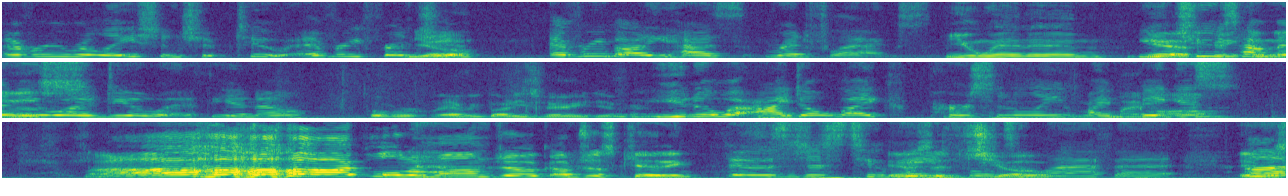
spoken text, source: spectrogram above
every relationship too, every friendship, Yeah. everybody has red flags. You went in, You yeah, choose how many this, you want to deal with. You know. but we're, everybody's very different. You know what I don't like personally. My, My biggest. Ah, I pulled a mom joke. I'm just kidding. It was just too It painful to laugh at. It was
